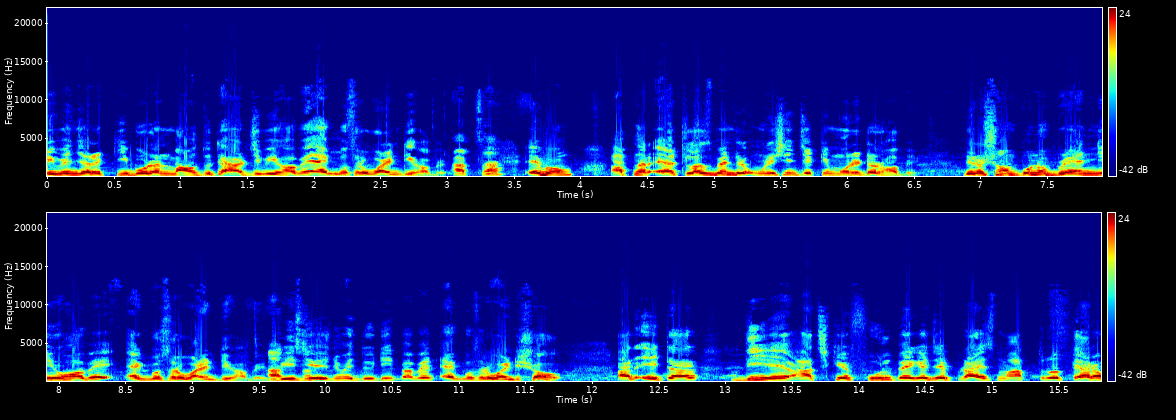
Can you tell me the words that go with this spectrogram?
রিভেঞ্জারের কিবোর্ড এন্ড মাউস দুটো আট জিবি হবে এক বছর ওয়ারেন্টি হবে। আচ্ছা। এবং আপনার অ্যাটলাস ব্র্যান্ডের উনিশ ইঞ্চি একটি মনিটর হবে যেটা সম্পূর্ণ ব্র্যান্ড নিউ হবে এক বছর ওয়ারেন্টি হবে। আচ্ছা। বিজিএসডিএম দুইটি পাবেন এক বছর ওয়ারেন্টি সহ। আর এটার দিয়ে আজকে ফুল প্যাকেজের প্রাইস মাত্র তেরো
